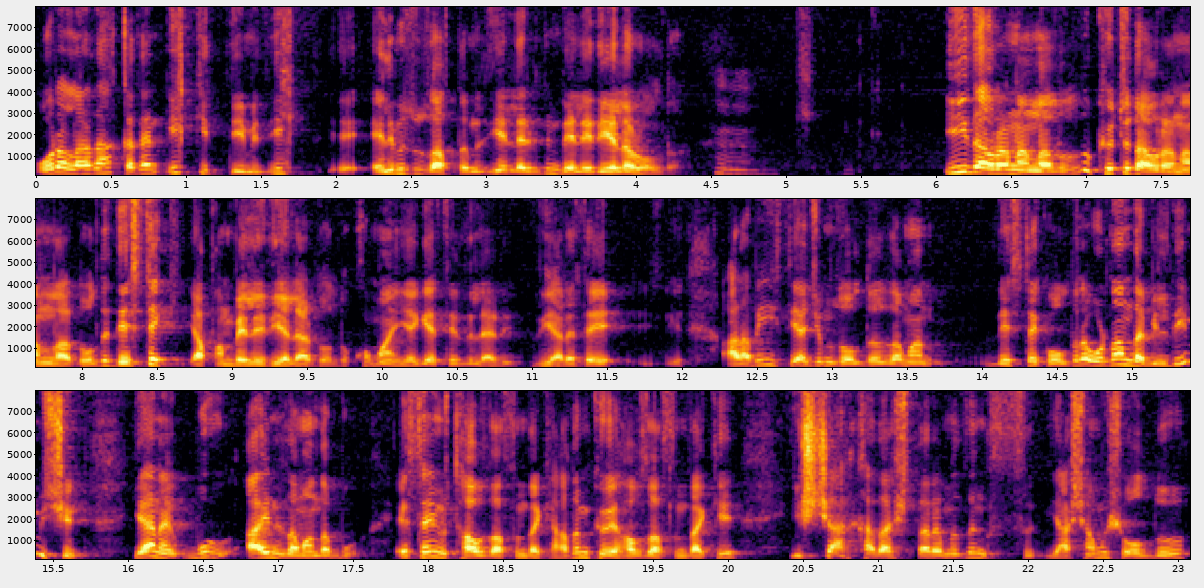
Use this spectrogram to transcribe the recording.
Oralarda hakikaten ilk gittiğimiz, ilk e, elimizi uzattığımız yerler bizim belediyeler oldu. İyi davrananlar da oldu, kötü davrananlar da oldu. Destek yapan belediyeler de oldu. Komanya getirdiler, ziyarete, araba ihtiyacımız olduğu zaman destek oldular. Oradan da bildiğim için yani bu aynı zamanda bu Esenyurt Havzası'ndaki, Hadımköy Havzası'ndaki işçi arkadaşlarımızın yaşamış olduğu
